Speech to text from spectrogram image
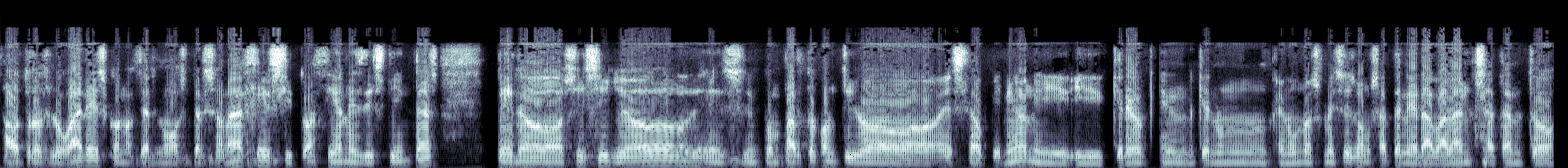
a otros lugares, conocer nuevos personajes, situaciones distintas, pero sí, sí, yo comparto contigo esta opinión y, creo que, en, que en, en unos meses vamos a tener avalancha tanto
